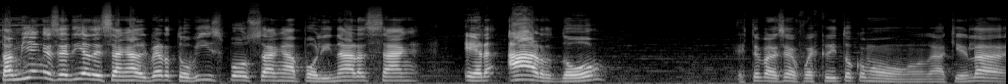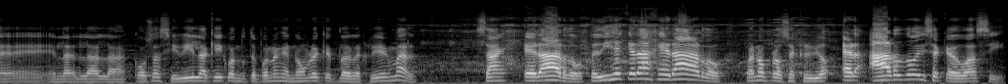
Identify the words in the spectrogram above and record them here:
También es el día de San Alberto Obispo, San Apolinar, San Erardo, este parece que fue escrito como aquí en la, eh, en la, cosa civil, aquí cuando te ponen el nombre que lo escriben mal. San Gerardo. Te dije que era Gerardo. Bueno, pero se escribió Gerardo y se quedó así.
